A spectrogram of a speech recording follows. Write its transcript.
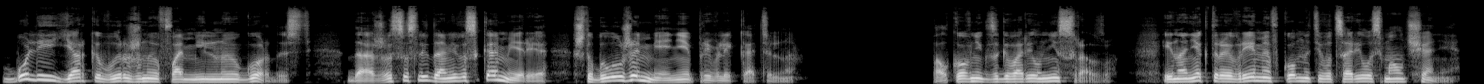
более ярко выраженную фамильную гордость, даже со следами высокомерия, что было уже менее привлекательно. Полковник заговорил не сразу и на некоторое время в комнате воцарилось молчание.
